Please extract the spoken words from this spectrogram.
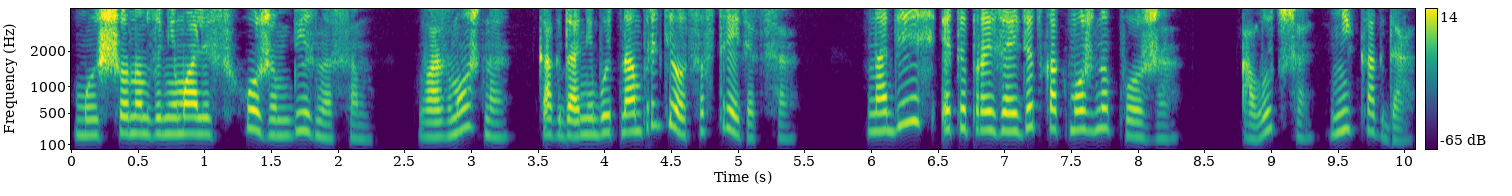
Мы с Шоном занимались схожим бизнесом. Возможно, когда-нибудь нам придется встретиться. Надеюсь, это произойдет как можно позже. А лучше никогда.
